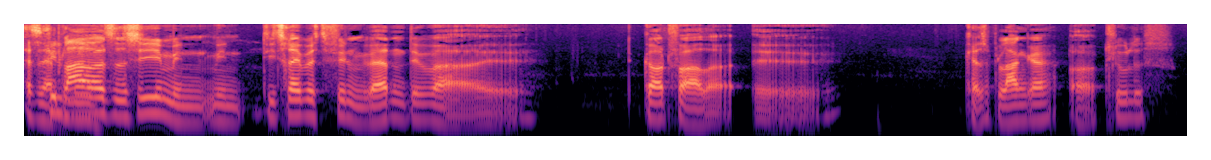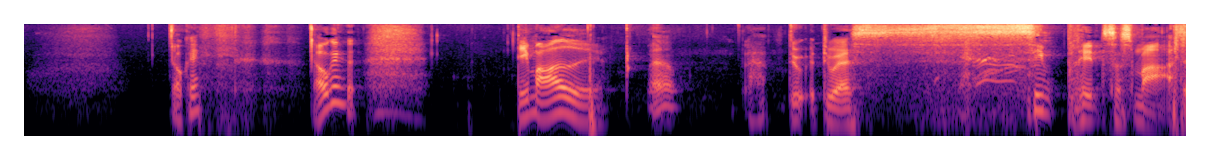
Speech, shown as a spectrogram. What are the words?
Altså, jeg plejer er- altid at sige, at min, min, de tre bedste film i verden, det var øh, Godfather, øh, Casablanca og Clueless. okay. Okay. Det er meget... Øh, Ja. Du, du er simpelthen så smart.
